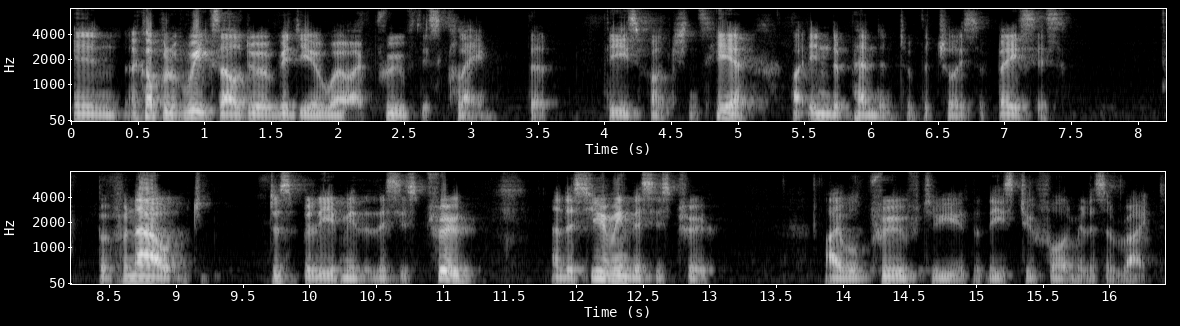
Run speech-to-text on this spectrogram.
in a couple of weeks I'll do a video where I prove this claim that these functions here are independent of the choice of basis. But for now, just believe me that this is true, and assuming this is true, I will prove to you that these two formulas are right.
